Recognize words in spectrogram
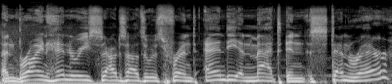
And Brian Henry shouts out to his friend Andy and Matt in Stenrare.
